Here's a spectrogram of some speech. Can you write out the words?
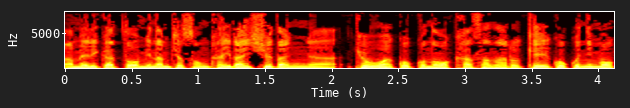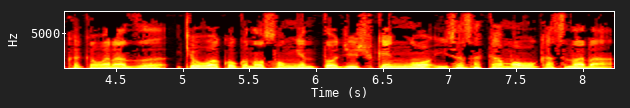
アメリカと南朝鮮傀儡集団が共和国の重なる警告にもかかわらず、共和国の尊厳と自主権をいささかも犯すなら、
